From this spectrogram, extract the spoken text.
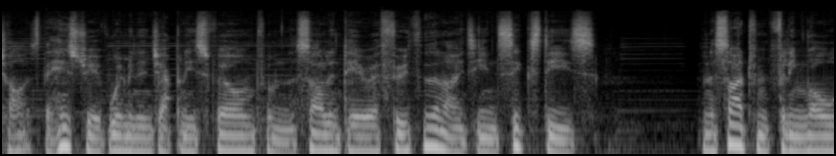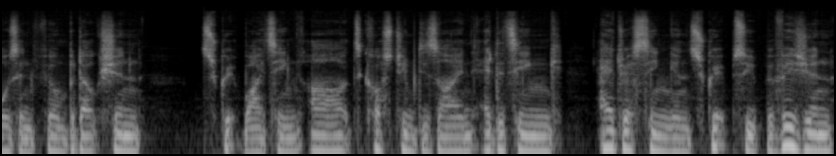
charts the history of women in Japanese film from the silent era through to the 1960s. And aside from filling roles in film production, script writing, art, costume design, editing, hairdressing, and script supervision,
